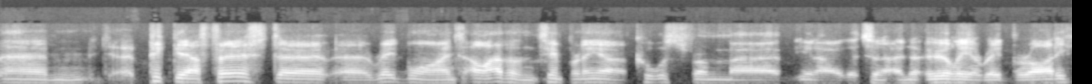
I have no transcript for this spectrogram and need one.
um, picked our first uh, uh red wines, oh, other than Tempranillo, of course, from, uh, you know, that's an, an, earlier red variety.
